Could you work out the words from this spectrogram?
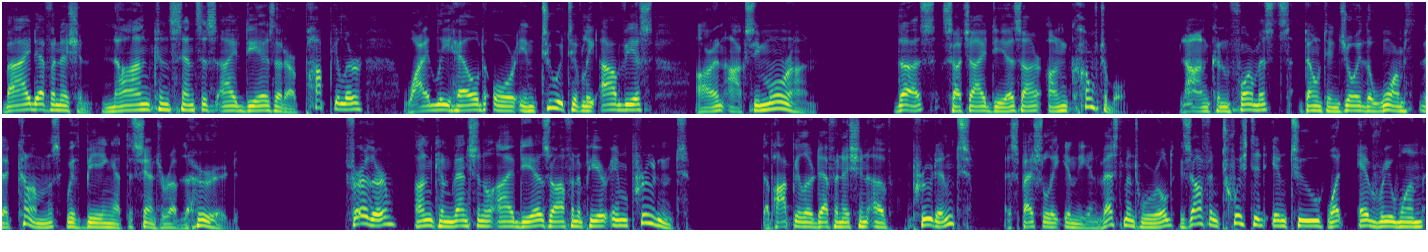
by definition, non consensus ideas that are popular, widely held, or intuitively obvious are an oxymoron. Thus, such ideas are uncomfortable. Nonconformists don't enjoy the warmth that comes with being at the center of the herd. Further, unconventional ideas often appear imprudent. The popular definition of prudent, especially in the investment world, is often twisted into what everyone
